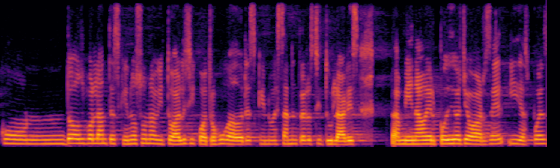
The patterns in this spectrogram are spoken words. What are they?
con dos volantes que no son habituales y cuatro jugadores que no están entre los titulares, también haber podido llevarse y después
